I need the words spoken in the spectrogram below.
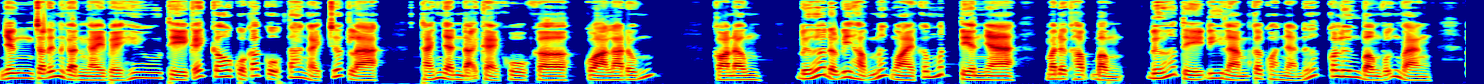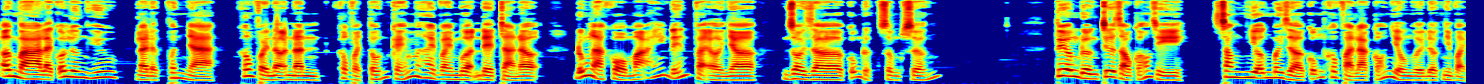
Nhưng cho đến gần ngày về hưu thì cái câu của các cụ ta ngày trước là Thánh nhân đãi kẻ khù khờ, quả là đúng. Còn ông, đứa được đi học nước ngoài không mất tiền nhà mà được học bổng, đứa thì đi làm cơ quan nhà nước có lương bổng vững vàng, ông bà lại có lương hưu, lại được phân nhà, không phải nợ nần, không phải tốn kém hay vay mượn để trả nợ, đúng là khổ mãi đến phải ở nhờ, rồi giờ cũng được sung sướng. Tuy ông Đường chưa giàu có gì, song như ông bây giờ cũng không phải là có nhiều người được như vậy.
